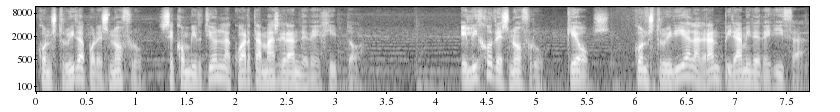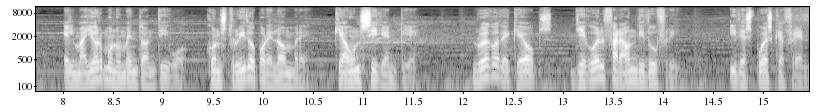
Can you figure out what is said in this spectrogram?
construida por Snofru, se convirtió en la cuarta más grande de Egipto. El hijo de Snofru, Keops, construiría la gran pirámide de Giza, el mayor monumento antiguo, construido por el hombre, que aún sigue en pie. Luego de Keops, llegó el faraón Didufri, y después Kefren.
